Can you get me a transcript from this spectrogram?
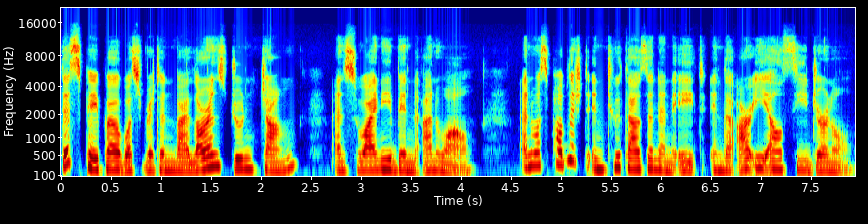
This paper was written by Lawrence Jun Zhang and Suhaini bin Anual and was published in 2008 in the RELC Journal.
